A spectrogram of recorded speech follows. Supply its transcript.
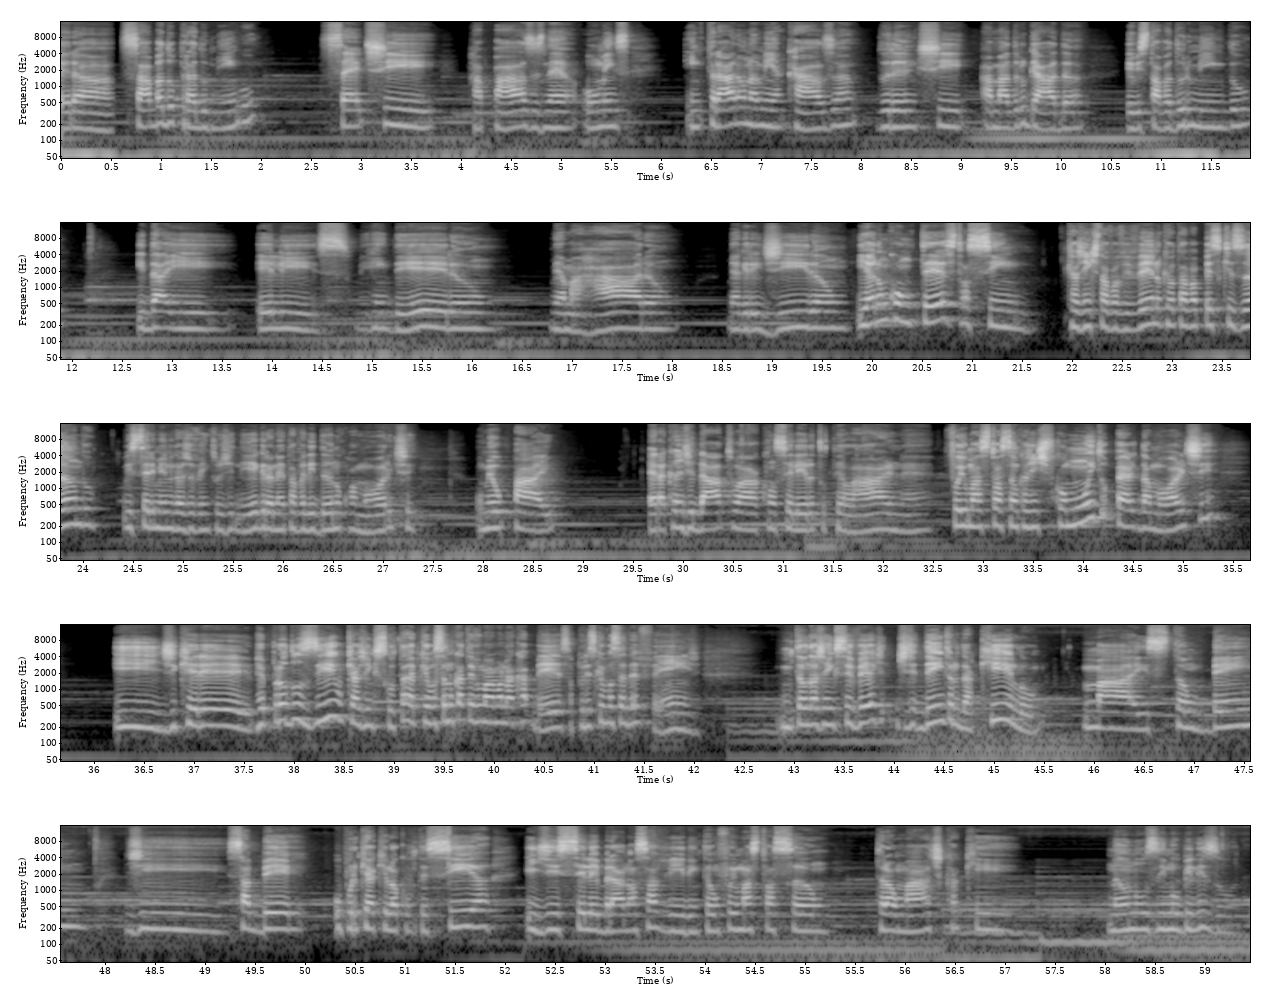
Era sábado para domingo, sete rapazes, né, homens, entraram na minha casa durante a madrugada. Eu estava dormindo e daí eles me renderam, me amarraram, me agrediram. E era um contexto assim que a gente estava vivendo, que eu estava pesquisando o extermínio da juventude negra, né? Tava lidando com a morte. O meu pai era candidato a conselheiro tutelar, né? Foi uma situação que a gente ficou muito perto da morte e de querer reproduzir o que a gente escuta, é porque você nunca teve uma arma na cabeça, por isso que você defende. Então, da gente se ver de dentro daquilo, mas também de saber o porquê aquilo acontecia e de celebrar a nossa vida. Então, foi uma situação traumática que não nos imobilizou.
